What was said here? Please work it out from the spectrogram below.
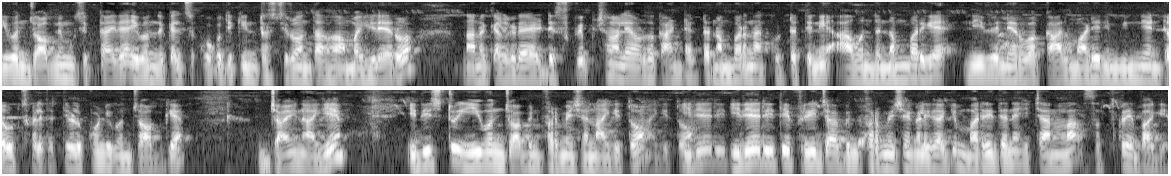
ಈ ಒಂದು ಜಾಬ್ ನಿಮ್ಗೆ ಸಿಗ್ತಾ ಇದೆ. ಈ ಒಂದು ಕೆಲಸಕ್ಕೆ ಹೋಗೋದಕ್ಕೆ ಇಂಟ್ರೆಸ್ಟ್ ಇರುವಂತಹ ಮಹಿಳೆಯರು, ನಾನು ಕೆಳಗಡೆ ಡಿಸ್ಕ್ರಿಪ್ಷನಲ್ಲಿ ಅವ್ರದ್ದು ಕಾಂಟ್ಯಾಕ್ಟ್ ನಂಬರ್ನ ಕೊಟ್ಟಿರ್ತೀನಿ. ಆ ಒಂದು ನಂಬರ್ಗೆ ನೀವೇ ನೇರವಾಗಿ ಕಾಲ್ ಮಾಡಿ ನಿಮ್ಗೆ ಇನ್ನೇನು ಡೌಟ್ಸ್ಗಳಿದೆ ತಿಳ್ಕೊಂಡು ಈ ಒಂದು ಜಾಬ್ಗೆ ಜಾಯ್ನ್ ಆಗಿ ಇದಿಷ್ಟು ಈ ಒಂದು ಜಾಬ್ ಇನ್ಫಾರ್ಮೇಷನ್ ಆಗಿತ್ತು. ಆಗಿತ್ತು. ಇದೇ ರೀತಿ ಇದೇ ರೀತಿ ಫ್ರೀ ಜಾಬ್ ಇನ್ಫಾರ್ಮೇಷನ್ಗಳಿಗಾಗಿ ಮರಿದೇನೆ ಈ ಚಾನಲ್ನ ಸಬ್ಸ್ಕ್ರೈಬ್ ಆಗಿ.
